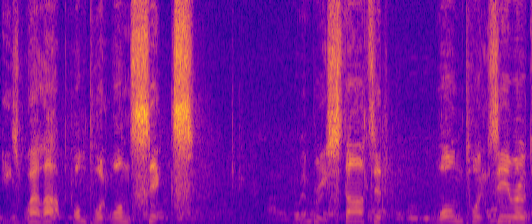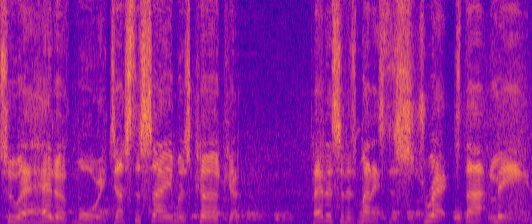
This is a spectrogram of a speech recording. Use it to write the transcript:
He's well up, 1.16. Remember, he started 1.02 ahead of Morii, just the same as Kurka. Pedersen has managed to stretch that lead.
